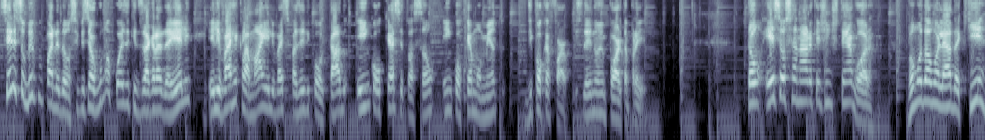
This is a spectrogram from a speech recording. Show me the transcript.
Se ele subir pro paredão, se fizer alguma coisa que desagrada ele, ele vai reclamar e ele vai se fazer de colocado em qualquer situação, em qualquer momento, de qualquer forma. Isso daí não importa para ele. Então, esse é o cenário que a gente tem agora. Vamos dar uma olhada aqui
